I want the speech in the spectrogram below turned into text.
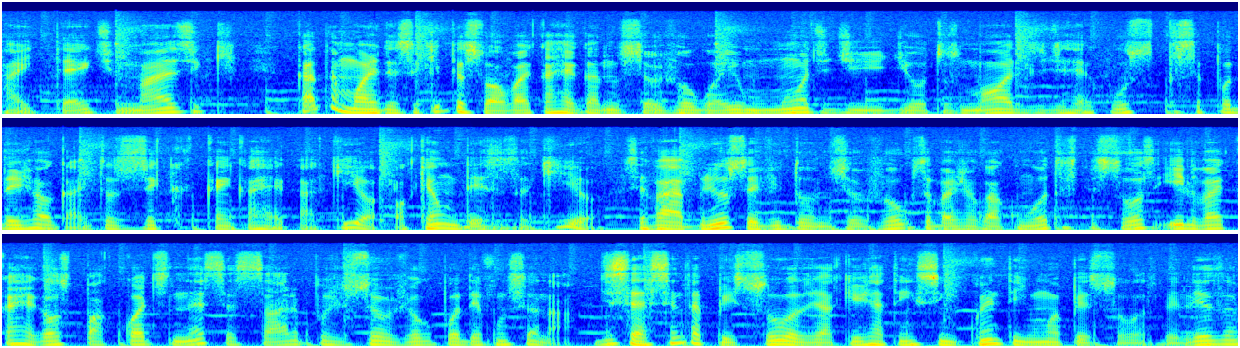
High Tech Magic Cada mod desse aqui, pessoal, vai carregar no seu jogo aí um monte de, de outros mods, de recursos para você poder jogar. Então, se você em carregar aqui, ó, qualquer um desses aqui, ó, você vai abrir o servidor no seu jogo, você vai jogar com outras pessoas e ele vai carregar os pacotes necessários para o seu jogo poder funcionar. De 60 pessoas, aqui já tem 51 pessoas, beleza?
